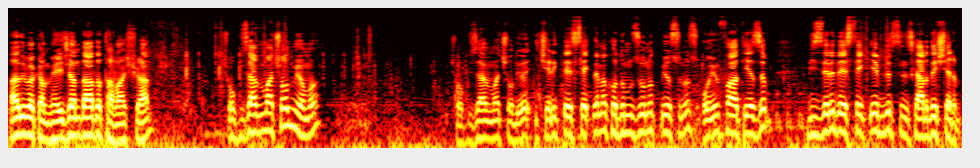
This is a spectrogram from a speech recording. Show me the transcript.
Hadi bakalım heyecan daha da tavan şu an. Çok güzel bir maç olmuyor mu? Çok güzel bir maç oluyor. İçerik destekleme kodumuzu unutmuyorsunuz. Oyun Fatih yazıp bizleri destekleyebilirsiniz kardeşlerim.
